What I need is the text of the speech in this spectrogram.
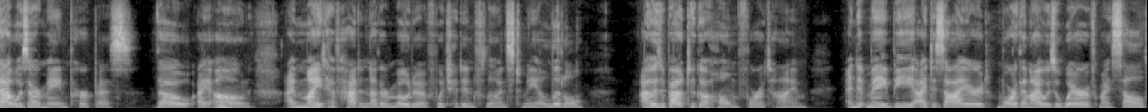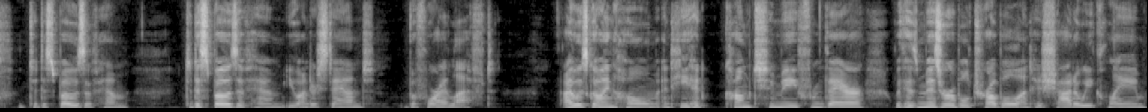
That was our main purpose, though I own I might have had another motive which had influenced me a little. I was about to go home for a time, and it may be I desired, more than I was aware of myself, to dispose of him. To dispose of him, you understand, before I left. I was going home, and he had come to me from there with his miserable trouble and his shadowy claim,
